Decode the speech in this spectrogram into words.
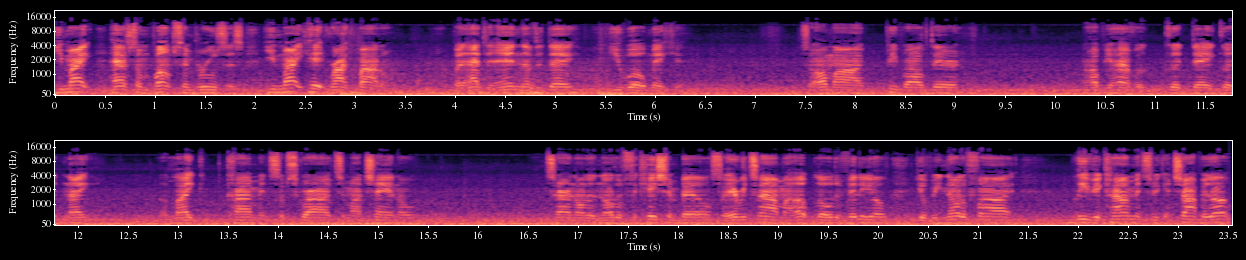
you might have some bumps and bruises. You might hit rock bottom. But at the end of the day, you will make it. So all my people out there, hope you have a good day, good night. Like, comment, subscribe to my channel. Turn on the notification bell so every time I upload a video, you'll be notified. Leave your comments, we can chop it up.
